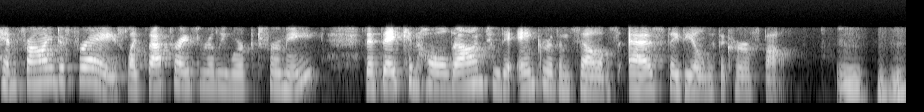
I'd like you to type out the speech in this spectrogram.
can find a phrase like that phrase really worked for me that they can hold on to to anchor themselves as they deal with the curveball. Mm-hmm.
